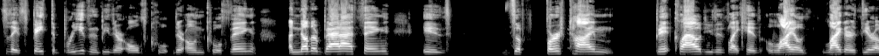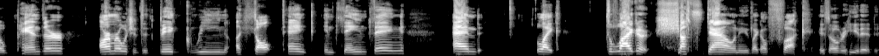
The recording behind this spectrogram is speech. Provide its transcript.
so they have space to breathe and be their old cool, their own cool thing. Another badass thing is the first time BitCloud uses like his Lio Liger Zero Panzer armor, which is this big green assault tank insane thing, and like the Liger shuts down. he's like, "Oh fuck, it's overheated."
